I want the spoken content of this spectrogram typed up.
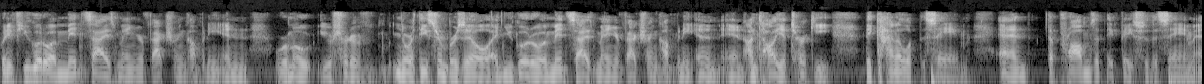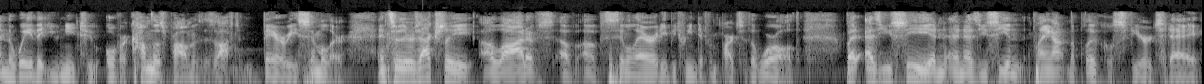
But if you go to a mid-sized manufacturing company in remote you're sort of northeastern brazil and you go to a mid-sized manufacturing company in, in antalya turkey they kind of look the same. And the problems that they face are the same, and the way that you need to overcome those problems is often very similar. And so there's actually a lot of, of, of similarity between different parts of the world. But as you see, and, and as you see in playing out in the political sphere today,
